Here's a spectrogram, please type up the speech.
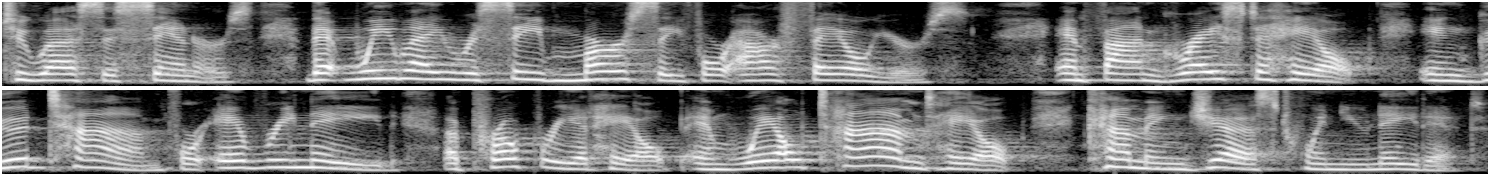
to us as sinners, that we may receive mercy for our failures and find grace to help in good time for every need, appropriate help, and well timed help coming just when you need it.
